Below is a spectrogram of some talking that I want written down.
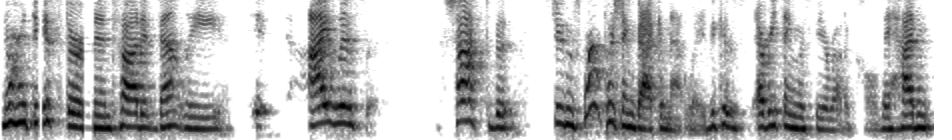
Northeastern and taught at Bentley, it, I was shocked that students weren't pushing back in that way because everything was theoretical. They hadn't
